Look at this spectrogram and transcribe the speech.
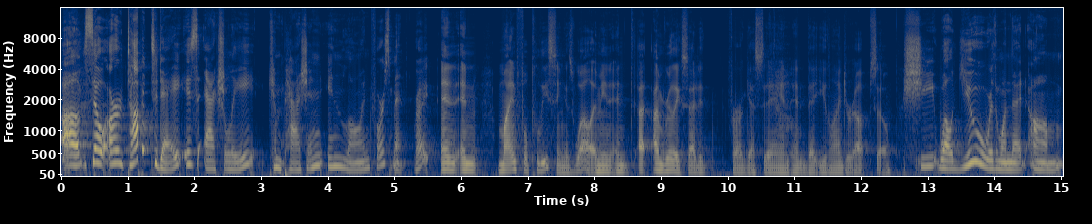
Um, so our topic today is actually compassion in law enforcement. Right. And and mindful policing as well. I mean, and I, I'm really excited for our guest today and, and that you lined her up. So She, well, you were the one that um,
